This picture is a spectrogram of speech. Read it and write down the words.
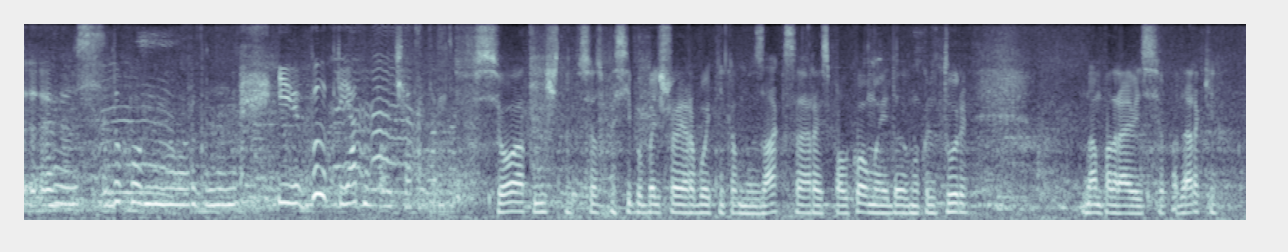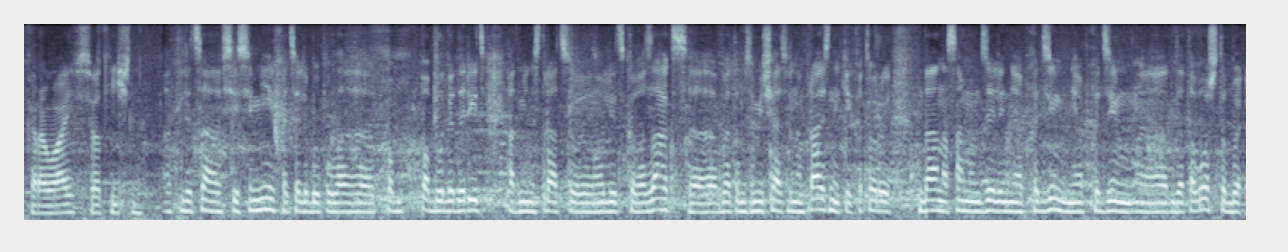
э, с духовными органами. И было приятно поучаствовать. Все отлично. Все спасибо большое работникам ЗАГСа, райисполкома и Дома культуры. Нам понравились все подарки каравай, все отлично. От лица всей семьи хотели бы поблагодарить администрацию Лицкого ЗАГСа в этом замечательном празднике, который, да, на самом деле необходим, необходим э, для того, чтобы,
